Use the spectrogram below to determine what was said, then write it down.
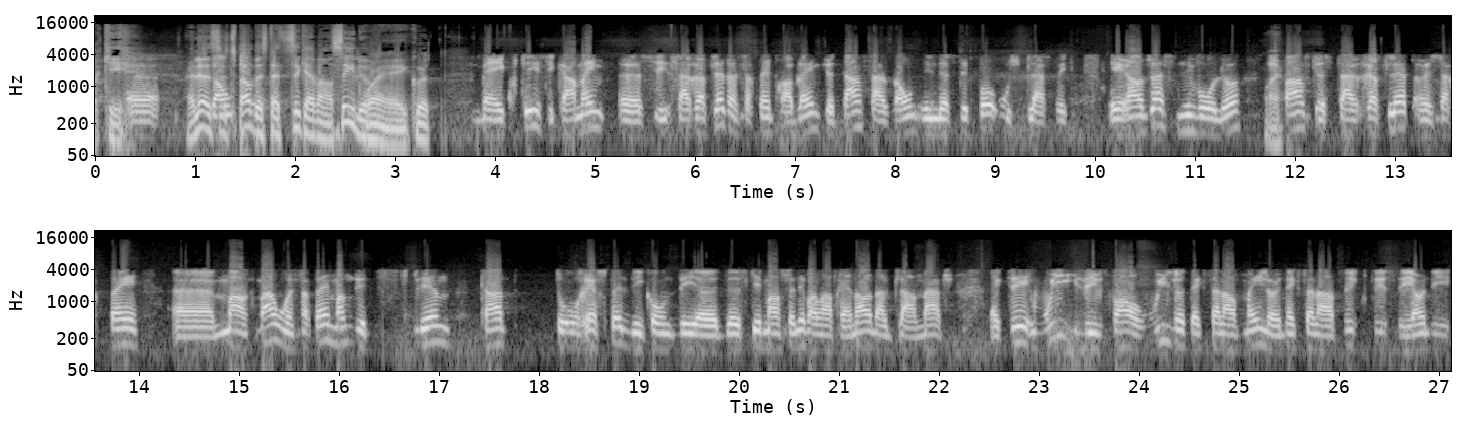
OK. Euh, Ben là, si tu parles de statistiques avancées, là. Ouais, écoute. Ben écoutez, c'est quand même, euh, c'est, ça reflète un certain problème que dans sa zone, il ne sait pas où se placer. Et rendu à ce niveau-là, Ouais. je pense que ça reflète un certain euh, manquement ou un certain manque de discipline quant au respect des, des euh, de ce qui est mentionné par l'entraîneur dans le plan de match. Fait que, tu sais, oui, il est fort, oui, il a d'excellentes mains, il a un excellent tir. Écoutez, c'est un des,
